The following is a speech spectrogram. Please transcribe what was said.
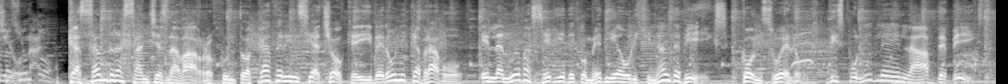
el Nacional. asunto. Cassandra Sánchez Navarro junto a Catherine Siachoque y Verónica Bravo en la nueva serie de comedia original de VIX, Consuelo, disponible en la app de VIX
